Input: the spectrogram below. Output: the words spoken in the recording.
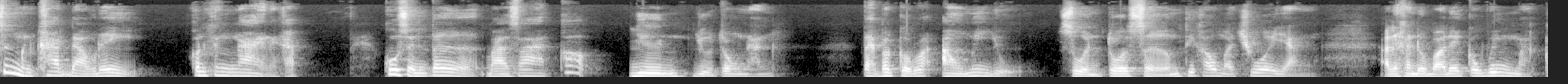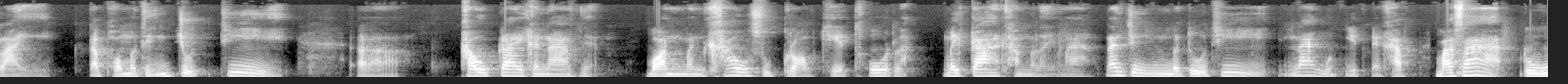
ซึ่งมันคาดเดาได้ค่อนข้างง่ายนะครับ คู่เซนเตอร์บาซ่าก็ยืนอยู่ตรงนั้น แต่ปรากฏว่าเอาไม่อยู่ ส่วนตัวเสริมที่เข้ามาช่วยอย่างอเลคันโดบาเดก็วิ่งมาไกล แต่พอมาถึงจุดที่ เข้าใกล้คนาฟเนี่ยบอลมันเข้าสู่กรอบเขตโทษละไม่กล้าทำอะไรมาก นั่นจึงเป็นประตูที่น่าหงุดหงิดนะครับบาซ่ารู้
